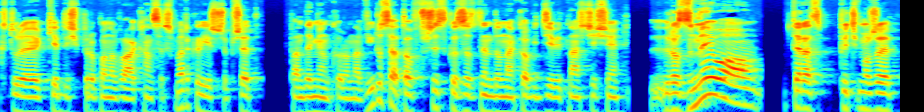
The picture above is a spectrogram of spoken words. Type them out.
które kiedyś proponowała kanclerz Merkel jeszcze przed pandemią koronawirusa. To wszystko ze względu na COVID-19 się rozmyło. Teraz być może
